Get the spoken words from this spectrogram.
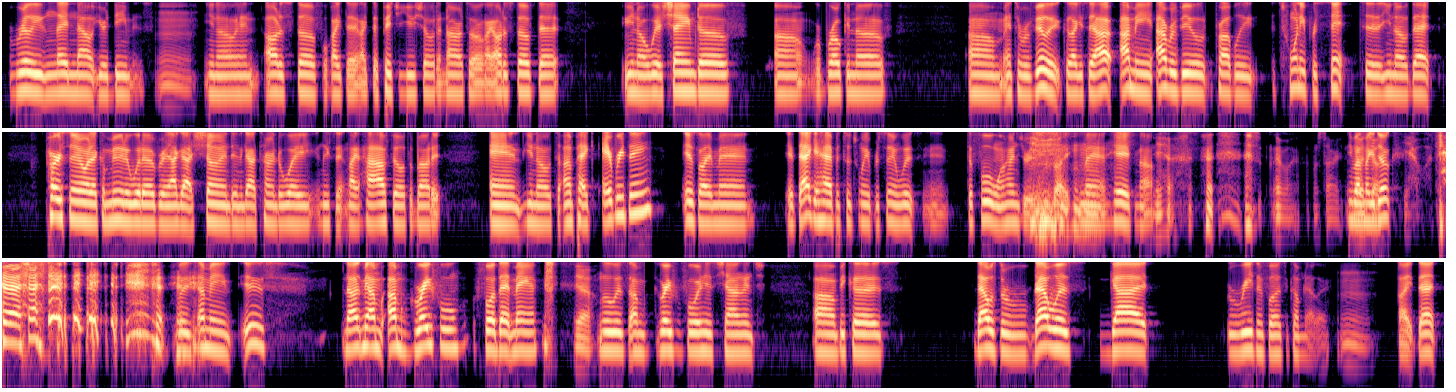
really letting out your demons, Mm. you know, and all the stuff like that, like the picture you showed of Naruto, like all the stuff that, you know, we're ashamed of, um, we're broken of, um, and to reveal it, because like I said, I, I mean, I revealed probably twenty percent to you know that person or that community, or whatever, and I got shunned and got turned away. At least like how I felt about it, and you know, to unpack everything, it's like man if that can happen to 20% with eh, the full 100 it's like man heck no Yeah. That's, never mind. I'm sorry. you about to make a joke Yeah. But i mean it's no, I mean I'm I'm grateful for that man, Yeah. Lewis. I'm grateful for his challenge, um, because that was the that was God reason for us to come to LA. Mm. Like that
